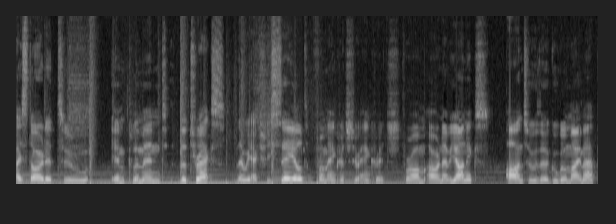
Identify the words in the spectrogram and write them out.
I started to implement the tracks that we actually sailed from anchorage to anchorage from our Navionics onto the Google My Map,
